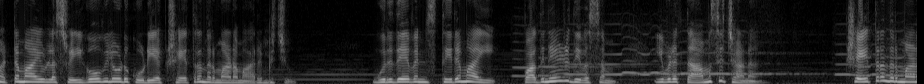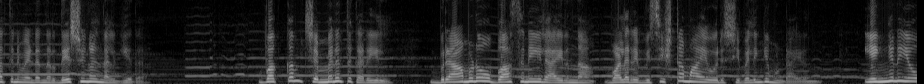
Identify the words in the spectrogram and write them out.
മട്ടമായുള്ള ശ്രീകോവിലോട് കൂടിയ ക്ഷേത്ര നിർമ്മാണം ആരംഭിച്ചു. ഗുരുദേവൻ സ്ഥിരമായി പതിനേഴ് ദിവസം ഇവിടെ താമസിച്ചാണ് ക്ഷേത്ര നിർമ്മാണത്തിന് വേണ്ട നിർദ്ദേശങ്ങൾ നൽകിയത്. വക്കം ചെമ്മനത്ത് കരയിൽ ബ്രാഹ്മണോപാസനയിലായിരുന്ന വളരെ വിശിഷ്ടമായ ഒരു ശിവലിംഗമുണ്ടായിരുന്നു. എങ്ങനെയോ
